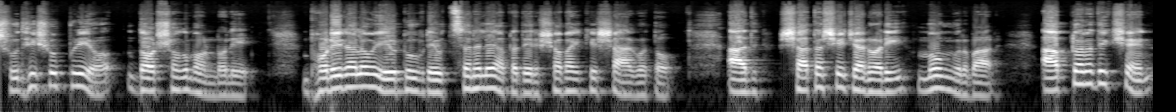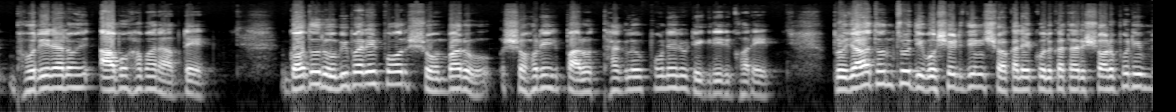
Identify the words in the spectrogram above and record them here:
সুধী সুপ্রিয় দর্শক মণ্ডলী, ভোরের আলো ইউটিউব নিউজ চ্যানেলে আপনাদের সবাইকে স্বাগত। আজ সাতাশে জানুয়ারি, মঙ্গলবার। আপনারা দেখছেন ভোরের আলোয় আবহাওয়ার আপডেট। গত রবিবারের পর সোমবারও শহরের পারদ থাকলেও পনেরো ডিগ্রির ঘরে। প্রজাতন্ত্র দিবসের দিন সকালে কলকাতার সর্বনিম্ন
